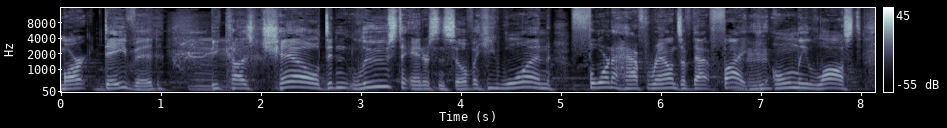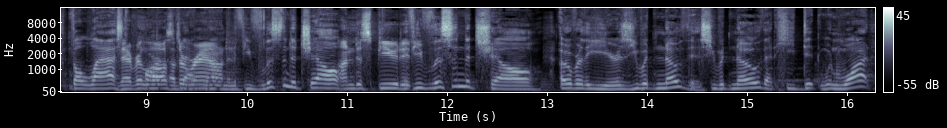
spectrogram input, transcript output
Mark David, Hmm. because Chael didn't lose to Anderson Silva. He won four and a half rounds of that fight. He only lost the last. Mm-hmm. Never part lost of a that round. And if you've listened to Chael, undisputed. If you've listened to Chael over the years, you would know this. You would know that he did. When what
